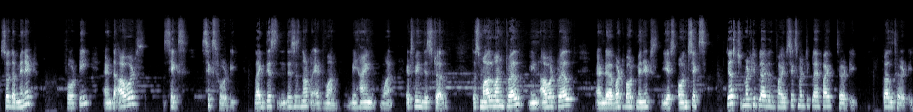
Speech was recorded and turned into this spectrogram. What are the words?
so the minute 40 and the hours 6 640 like this this is not at 1 behind 1 it's been this 12 the small one 12 mean hour 12 and uh, what about minutes? Yes on 6 just multiply with 5 6 multiply 5 30 12 30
